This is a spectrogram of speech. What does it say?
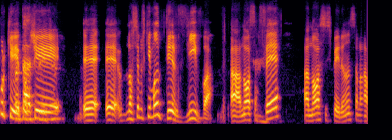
Por quê? Fantástico. Porque é, é, nós temos que manter viva a nossa fé, a nossa esperança na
